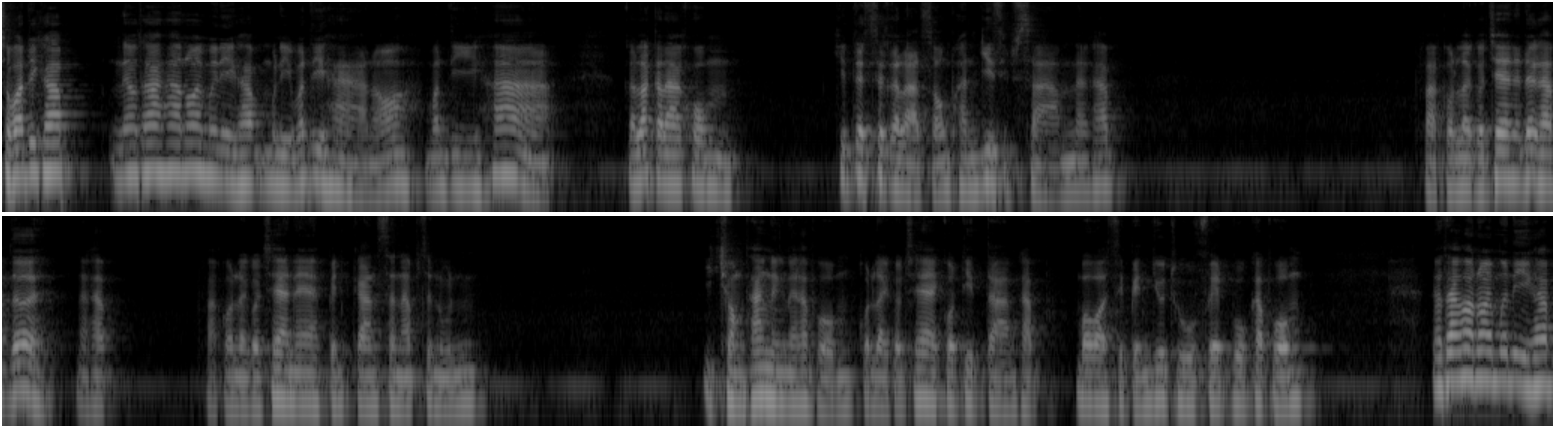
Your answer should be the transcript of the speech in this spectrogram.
สวัสดีครับแนวทางห้าน้อยมือนี้ครับมือนี้วันที่ห้าเนาะวันที่ห้ากรกฎาคมคิดเตศักราช2023 นะครับ ฝากกดไลค์กดแชร์นอยเด้อครับเด้อนะครับ ฝากกดไลค์กดแชร์แน่เป็นการสนับสนุน อีกช่องทางหนึ่งนะครับผมกดไลค์กดแชร์กดติดตามครับบ่ว่าสิเป็น YouTube Facebook ครับผมแนวทางห้าน้อยมือนี้ครับ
